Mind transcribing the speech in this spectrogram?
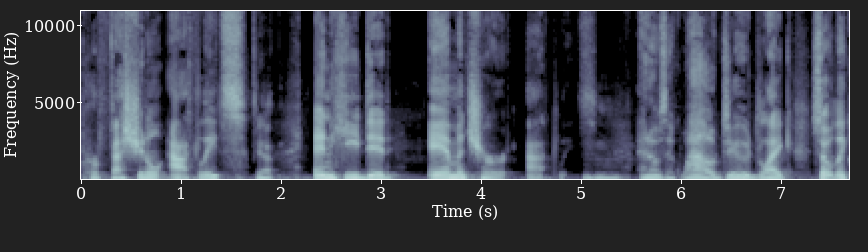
professional athletes Yeah. and he did amateur athletes. Mm-hmm. And I was like, wow, dude, like, so like,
